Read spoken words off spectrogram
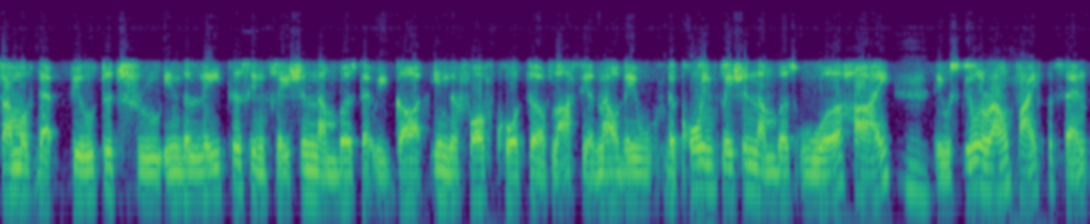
some of that filter through in the latest inflation numbers that we got in the fourth quarter of last year. Now they the core inflation numbers were high. Hmm. They were still around five percent.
